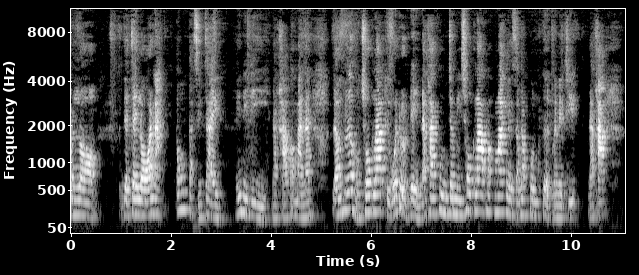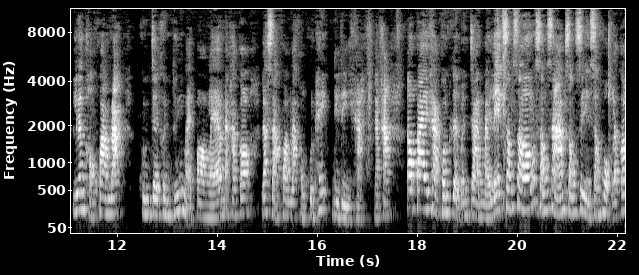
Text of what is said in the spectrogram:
มันรออย่าใจร้อนอะ่ะ ต้องตัดสินใจให้ดีๆนะคะ ประมาณนั้น แล้วเรื่องของโชคลาภถือว่าโดดเด่นนะคะ คุณจะมีโชคลาภมาก ๆ เลยสำหรับคนเกิดวันอาทิตย์นะคะ เรื่องของความรักคุณเจอคนที่หมายปองแล้วนะคะ ก็รักษาความรักของคุณให้ดีๆค่ะนะคะ ต่อไปค่ะคนเกิดวันจันทร์หมายเลข 2 2 2 3 2 4 2 6 แล้วก็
